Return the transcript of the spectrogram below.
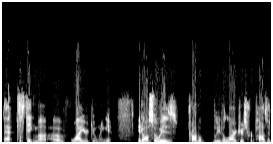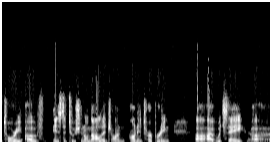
that stigma of why you're doing it. It also is probably the largest repository of institutional knowledge on on interpreting. Uh, I would say uh,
